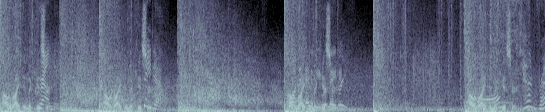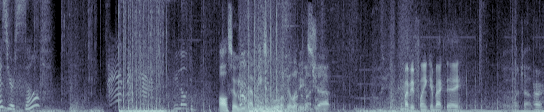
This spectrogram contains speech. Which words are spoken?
How right in the kisser. How right in the kisser. How right in the kisser. How right in the kisser. Can't res yourself? Also you have these cool abilities. Watch. He might be flanking back to A. Oh, watch out. Or...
